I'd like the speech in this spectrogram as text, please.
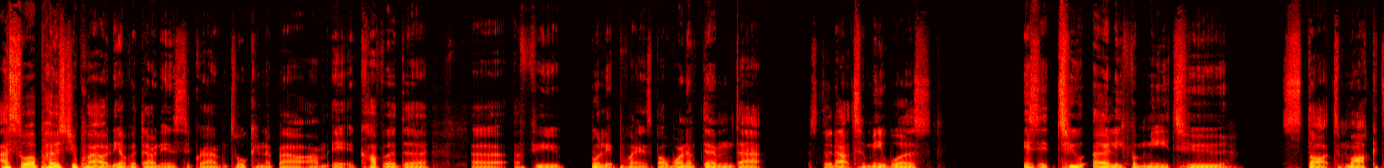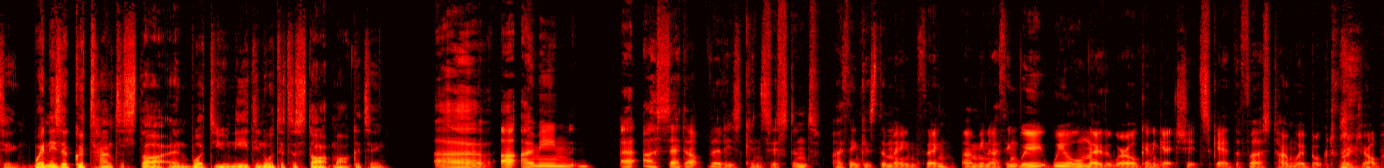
I saw a post you put out the other day on Instagram talking about um it, covered a uh, a few bullet points, but one of them that stood out to me was is it too early for me to start marketing? When is a good time to start and what do you need in order to start marketing? Uh, I mean, a, a setup that is consistent, I think, is the main thing. I mean, I think we we all know that we're all going to get shit scared the first time we're booked for a job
